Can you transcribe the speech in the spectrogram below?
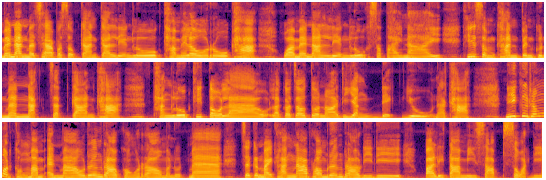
แม่นันมาแชร์ประสบการณ์การเลี้ยงลูกทำให้เรารู้ค่ะ ว่าแม่นันเลี้ยงลูกสไตล์ไหน ที่สำคัญเป็นคุณแม่นักจัดการค่ะ ทั้งลูกที่โตแล้ว แล้วก็เจ้าตัวน้อยที่ยังเด็กอยู่นะคะ นี่คือทั้งหมดของมัมแอนเมาส์เรื่องราวของเรามนุษย์แม่เจอกันใหม่ครั้งหน้าพร้อมเรื่องราวดีๆ ปาริตามีซัพ์สวัสดี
